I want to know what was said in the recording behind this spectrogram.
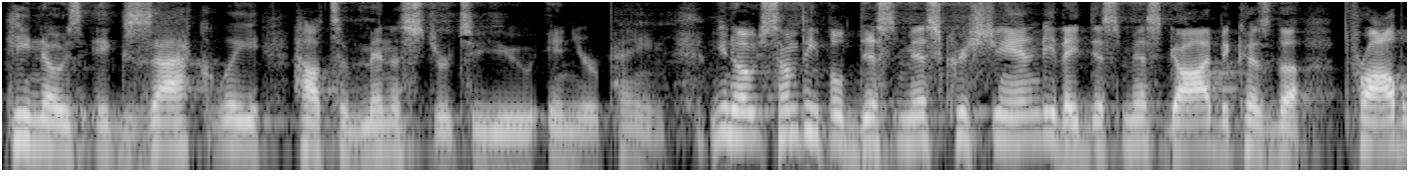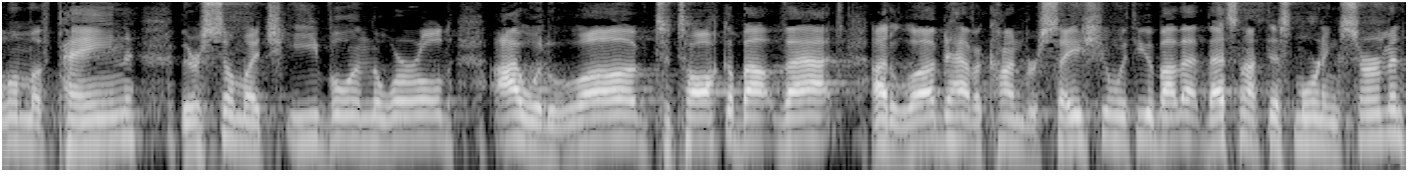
He knows exactly how to minister to you in your pain. You know, some people dismiss Christianity. They dismiss God because the problem of pain. There's so much evil in the world. I would love to talk about that. I'd love to have a conversation with you about that. That's not this morning's sermon,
